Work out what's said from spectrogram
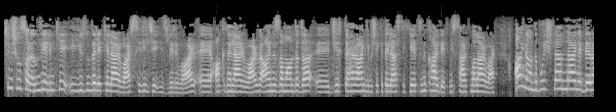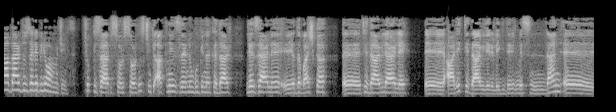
Şimdi şunu soralım. Diyelim ki e, yüzünde lekeler var, sivilce izleri var, e, akneler var ve aynı zamanda da e, ciltte herhangi bir şekilde elastikiyetini kaybetmiş sarkmalar var. Aynı anda bu işlemlerle beraber düzelebiliyor mu cilt? Çok güzel bir soru sordunuz. Çünkü akne izlerinin bugüne kadar lazerle e, ya da başka e, tedavilerle, e, alet tedavileriyle giderilmesinden e,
